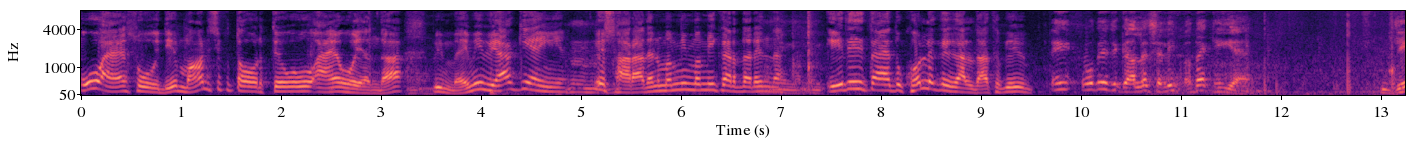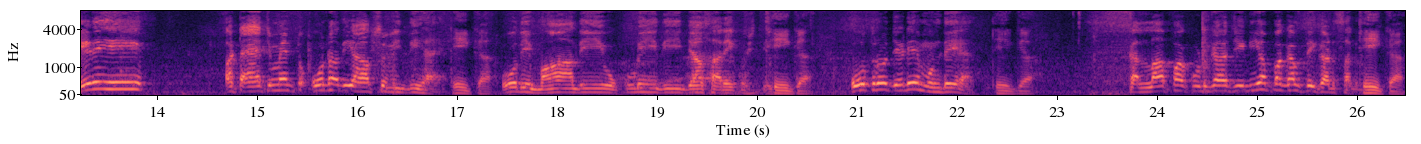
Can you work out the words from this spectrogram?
ਉਹ ਐ ਸੋਚਦੀ ਹੈ ਮਾਨਸਿਕ ਤੌਰ ਤੇ ਉਹ ਐ ਹੋ ਜਾਂਦਾ ਵੀ ਮੈਂ ਵੀ ਵਿਆਹ ਕੇ ਆਈ ਆ। ਇਹ ਸਾਰਾ ਦਿਨ ਮੰਮੀ ਮੰਮੀ ਕਰਦਾ ਰਹਿੰਦਾ। ਇਹਦੇ ਤਾਂ ਤੂੰ ਖੁੱਲ ਕੇ ਗੱਲ ਦੱਸ ਵੀ ਉਹਦੇ 'ਚ ਗੱਲ ਛਲੀ ਪਤਾ ਕੀ ਹੈ? ਜਿਹੜੀ ਅਟੈਚਮੈਂਟ ਉਹਨਾਂ ਦੀ ਆਪਸ ਵਿੱਚ ਦੀ ਹੈ। ਠੀਕ ਆ। ਉਹਦੀ ਮਾਂ ਦੀ ਉਹ ਕੁੜੀ ਦੀ ਜਾਂ ਸਾਰੇ ਕੁਝ ਦੀ। ਠੀਕ ਆ। ਉਧਰੋਂ ਜਿਹੜੇ ਮੁੰਡੇ ਆ ਠੀਕ ਆ। ਕੱਲਾ ਆਪਾਂ ਚ ਹੀ ਨਹੀਂ ਆਪਾਂ ਗਲਤੀ ਕੱਢ ਸਕਦੇ। ਠੀਕ ਆ।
